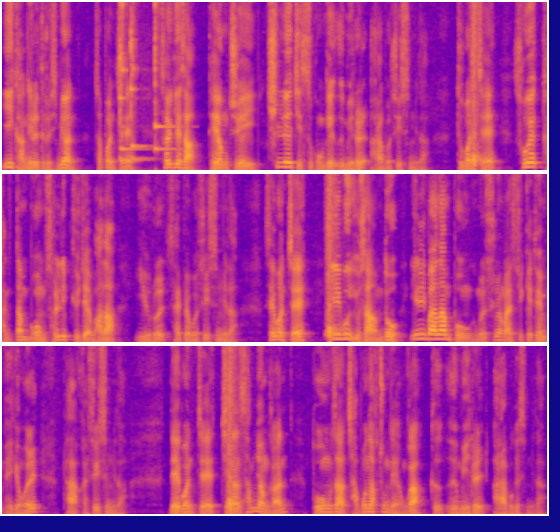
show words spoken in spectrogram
이 강의를 들으시면 첫 번째 설계사 대형 GA 신뢰 지수 공개 의미를 알아볼 수 있습니다. 두 번째 소액 간단보험 설립 규제 완화 이유를 살펴볼 수 있습니다. 세 번째 일부 유사함도 일반암 보험금을 수령할 수 있게 된 배경을 파악할 수 있습니다. 네 번째 지난 3년간 보험사 자본 확충 내용과 그 의미를 알아보겠습니다.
